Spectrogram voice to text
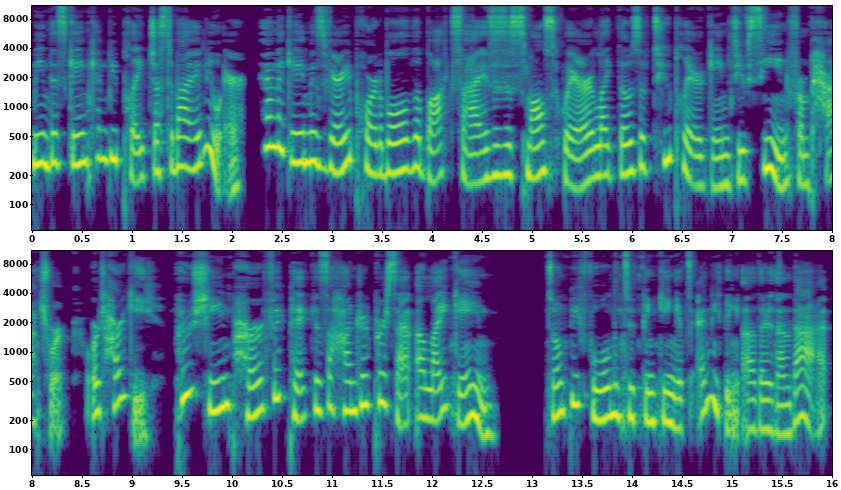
mean this game can be played just about anywhere. And the game is very portable, the box size is a small square like those of two player games you've seen from Patchwork or Targi. Pusheen Purrfect Pick is 100% a light game. Don't be fooled into thinking it's anything other than that.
